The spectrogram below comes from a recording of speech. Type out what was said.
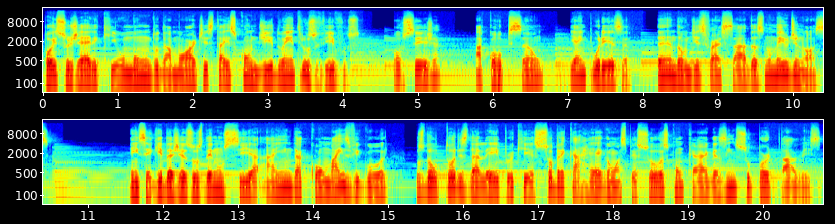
pois sugere que o mundo da morte está escondido entre os vivos, ou seja, a corrupção e a impureza andam disfarçadas no meio de nós. Em seguida, Jesus denuncia ainda com mais vigor os doutores da lei porque sobrecarregam as pessoas com cargas insuportáveis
